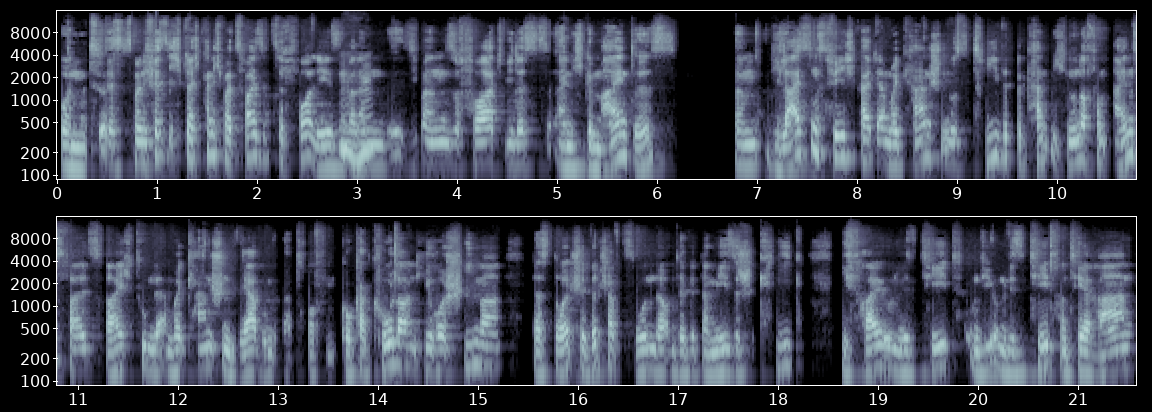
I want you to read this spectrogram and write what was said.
Und das Manifest, ich, vielleicht kann ich mal zwei Sätze vorlesen, mhm. weil dann sieht man sofort, wie das eigentlich gemeint ist. Ähm, die Leistungsfähigkeit der amerikanischen Industrie wird bekanntlich nur noch vom Einfallsreichtum der amerikanischen Werbung übertroffen. Coca-Cola und Hiroshima, das deutsche Wirtschaftswunder und der vietnamesische Krieg, die Freie Universität und die Universität von Teheran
